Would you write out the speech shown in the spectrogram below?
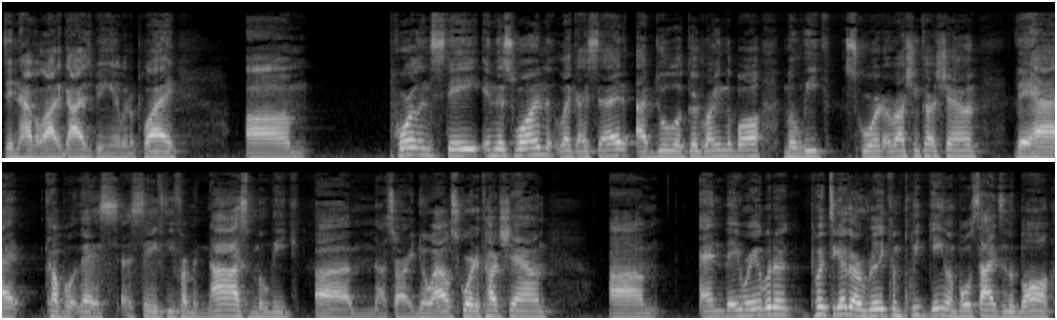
Didn't have a lot of guys being able to play. Um, Portland State in this one, like I said, Abdullah good running the ball. Malik scored a rushing touchdown. They had couple. They a, safety from Anas. Malik, um, not sorry, Noel scored a touchdown. Um, and they were able to put together a really complete game on both sides of the ball.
